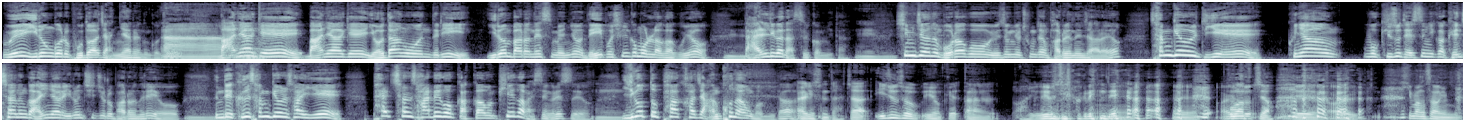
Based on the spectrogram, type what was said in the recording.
왜 이런 거를 보도하지 않냐라는 거죠. 아. 만약에 만약에 여당 의원들이 이런 발언했으면요 네이버 실검 올라가고요 예. 난리가 났을 겁니다. 예. 심지어는 뭐라고 윤석열 총장 발언했는지 알아요? 3개월 뒤에 그냥 뭐 기소됐으니까 괜찮은 거 아니냐 이런 취지로 발언을 해요. 음. 근데 그 3개월 사이에 8,400억 가까운 피해가 발생을 했어요. 음. 이것도 파악하지 않고 나온 겁니다. 알겠습니다. 자 이준석 의원께 아, 아 의원이라 그랬네. 네. 아니, 고맙죠. 저- 예, 아유, 희망사항입니다.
